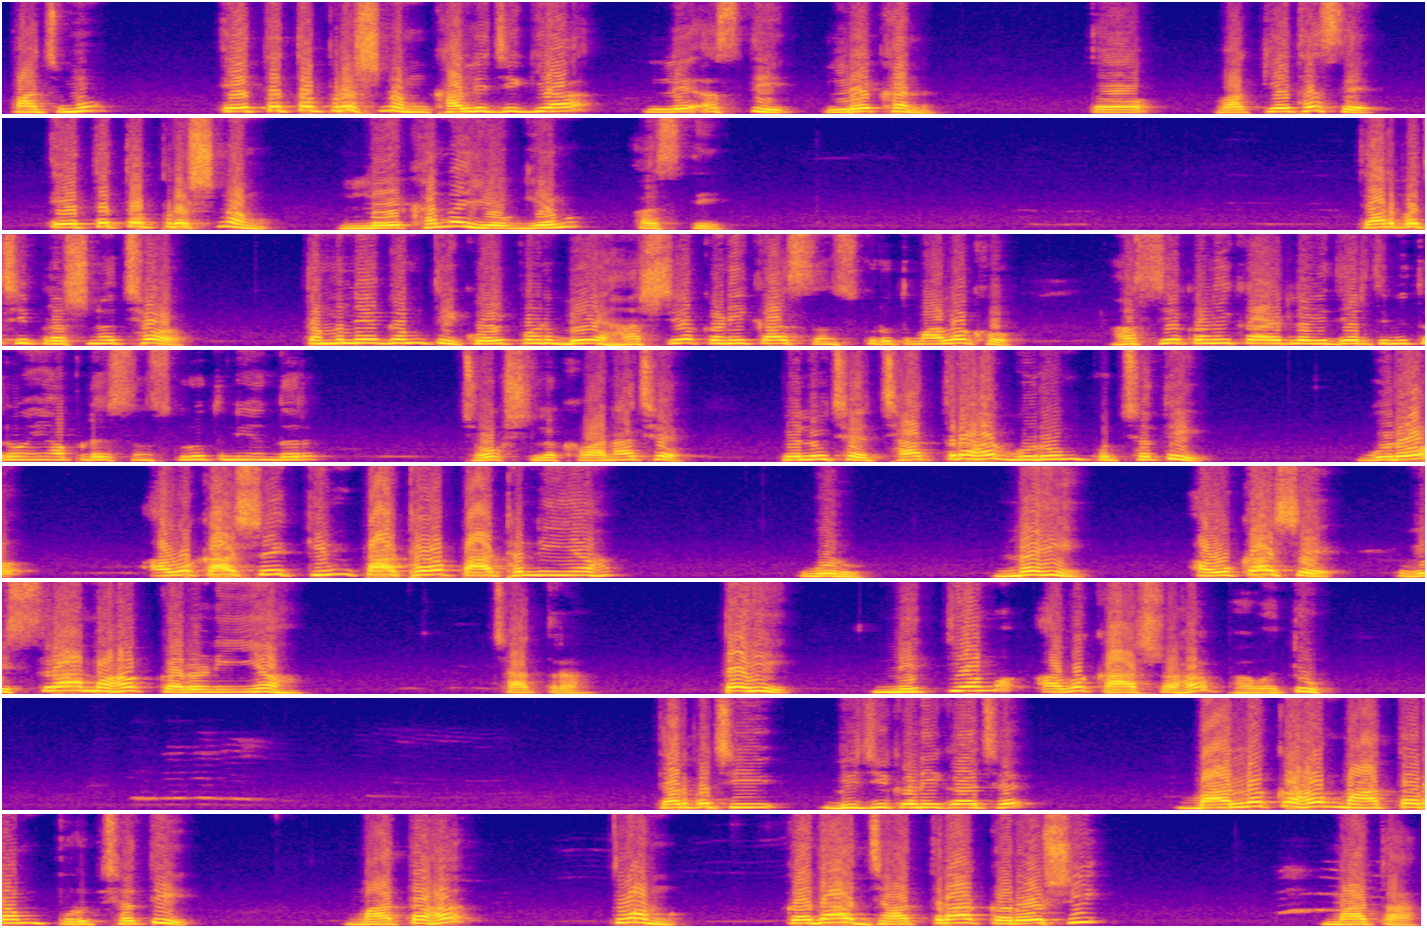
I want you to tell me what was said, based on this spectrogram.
પાંચમું એતત પ્રશ્નમ ખાલી જગ્યા લે અસ્તિ લેખન તો વાક્ય થશે એતત પ્રશ્નમ લેખન યોગ્યમ અસ્તિ ત્યાર પછી પ્રશ્ન છ તમને ગમતી કોઈ પણ બે હાસ્ય કણિકા સંસ્કૃતમાં લખો. હાસ્ય કણિકા એટલે, વિદ્યાર્થી મિત્રો, અહીં આપણે સંસ્કૃતની અંદર જોક્સ લખવાના છે. પેલું છે, છાત્ર ગુરુમ પૂછતી ગુરો, અવકાશે કિમ પાઠ પાઠનીય? ગુરુ, નહીં, અવકાશે વિશ્રામ કરણીય. છાત્ર तहि नित्यम अवकाशः ભવતુ ત્યાર પછી બીજી કણિકા છે। બાલક માતરમ પૃચ્છતી। માતઃ ત્વમ કદા જાત્રા કરોશી માતા,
